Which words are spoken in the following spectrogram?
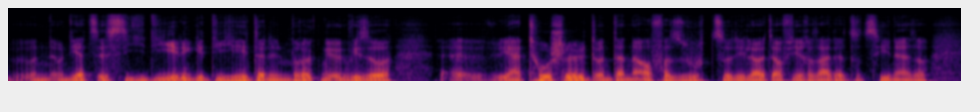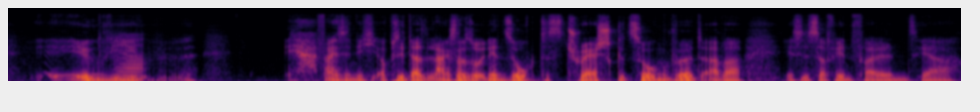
Und, und jetzt ist sie diejenige, die hinter den Brücken irgendwie so, äh, ja, tuschelt und dann auch versucht, so die Leute auf ihre Seite zu ziehen. Also irgendwie, Ja. Ja, weiß ich nicht, ob sie da langsam so in den Sog des Trash gezogen wird, aber es ist auf jeden Fall ein sehr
